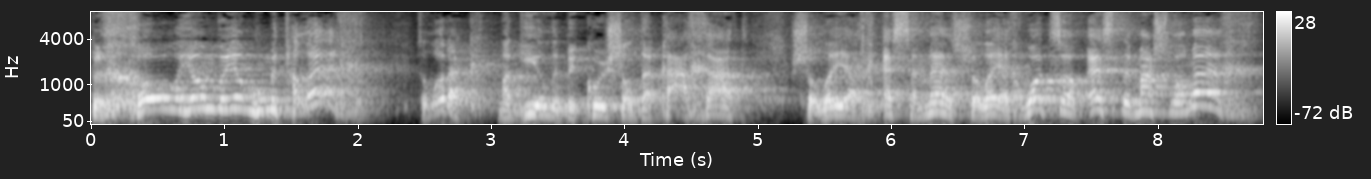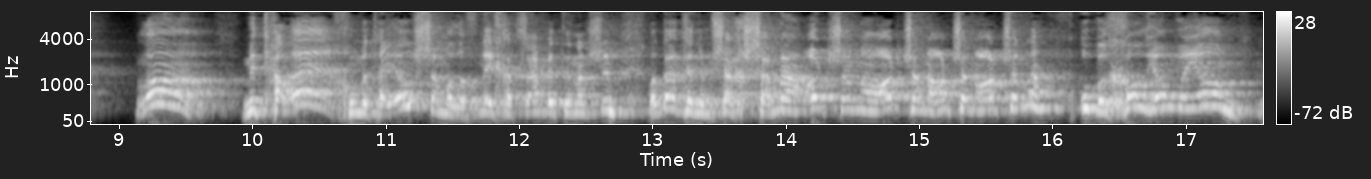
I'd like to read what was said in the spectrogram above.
בכל יום ויום הוא מתהלך. זה לא רק מגיע לביקור של דקה אחת, שולח אס.אם.אס, שולח וואטסאפ, אסתר, מה שלומך? לא, מתהלך, הוא מטייל שם לפני חצר בית הנשים, לדעת, זה נמשך שנה, עוד שנה, עוד שנה, עוד שנה, עוד שנה, ובכל יום ויום.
